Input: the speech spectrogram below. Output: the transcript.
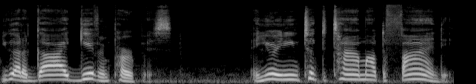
You got a God given purpose. And you ain't even took the time out to find it.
